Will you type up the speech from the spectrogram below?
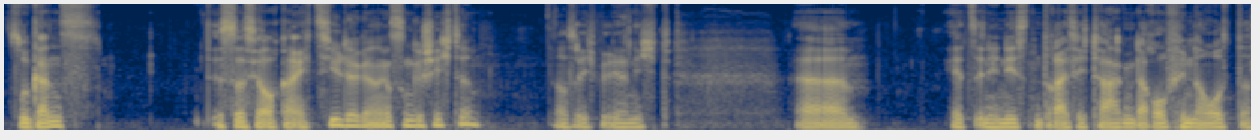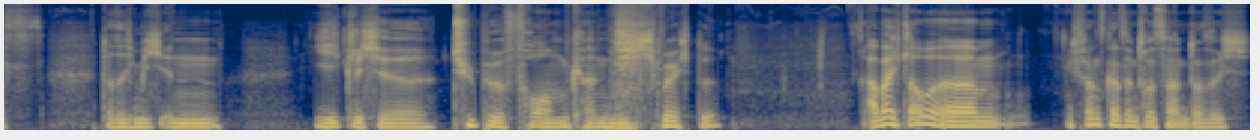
so ganz ist das ja auch gar nicht Ziel der ganzen Geschichte. Also ich will ja nicht äh, jetzt in den nächsten 30 Tagen darauf hinaus, dass, dass ich mich in jegliche Type formen kann, die ich möchte. Aber ich glaube, ähm, ich fand es ganz interessant, dass ich,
